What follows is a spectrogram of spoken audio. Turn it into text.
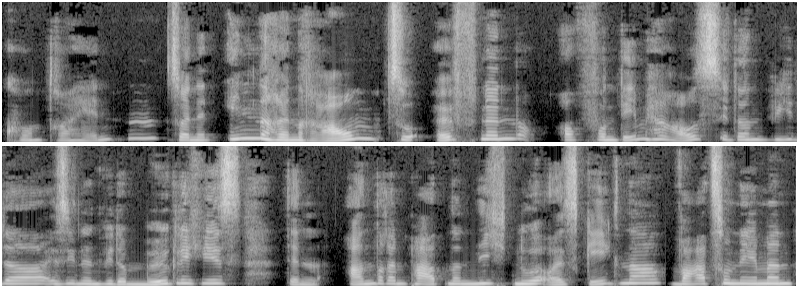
Kontrahenten so einen inneren Raum zu öffnen, von dem heraus sie dann wieder, es ihnen wieder möglich ist, den anderen Partner nicht nur als Gegner wahrzunehmen,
